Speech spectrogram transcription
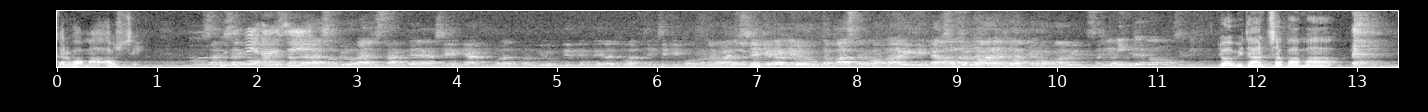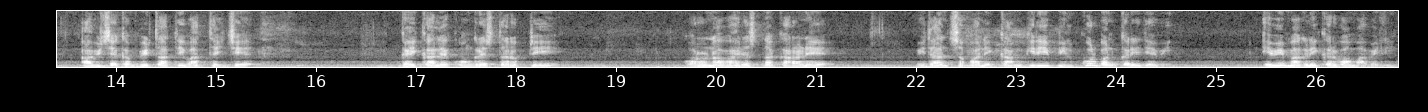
કરવામાં આવશે. ધારાસભ્યો રાજસ્થાન ગયા છે ત્યાંથી પરત ફરતી વખતે તેમની રજૂઆત થઈ છે કે કોરોના વાયરસ છે કે તપાસ કરવામાં આવી કેટલાક સભ્યો દ્વારા રજૂઆત કરવામાં આવી? જો વિધાનસભામાં આ વિશે ગંભીરતાથી વાત થઈ છે ગઈકાલે કોંગ્રેસ તરફથી કોરોના વાયરસના કારણે વિધાનસભાની કામગીરી બિલકુલ બંધ કરી દેવી એવી માગણી કરવામાં આવેલી.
